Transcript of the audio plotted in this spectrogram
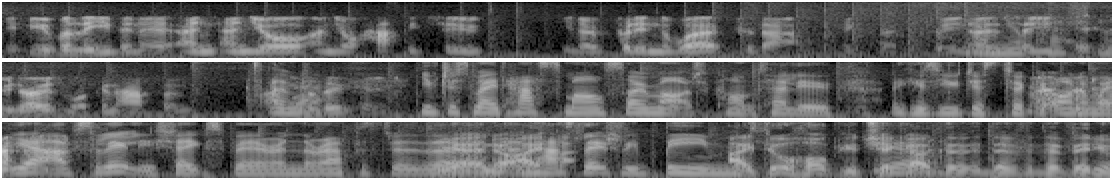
if you believe in it and, and you're and you're happy to you know put in the work to that exactly you know so you, who knows what can happen And- absolutely You've just made Hass smile so much, I can't tell you, because you just took it on and went, yeah, absolutely, Shakespeare and the rappers do. Yeah, and, no, and I- Hass literally beamed. I do hope you check Yeah. out the, the the video.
